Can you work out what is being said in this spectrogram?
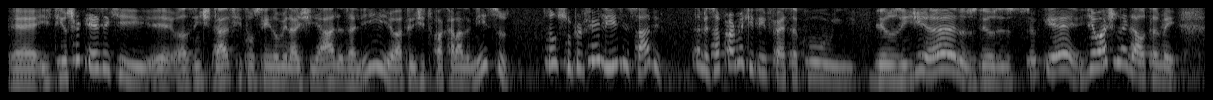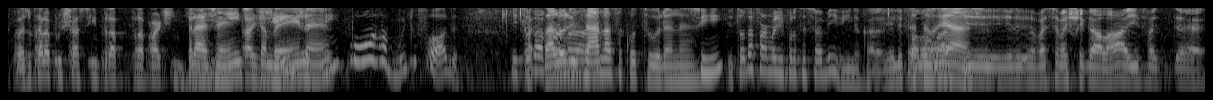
é, e tenho certeza que é, as entidades que estão sendo homenageadas ali, eu acredito pra caralho nisso, estão super felizes, sabe? Da mesma forma que tem festa com deuses indianos, deuses não sei o quê. E eu acho legal também. Mas o cara puxar assim pra, pra parte indígena. Pra gente também, gente, né? assim, porra, muito foda. Toda a Valorizar a forma- nossa cultura, né? Sim. E toda forma de proteção é bem-vinda, cara. Ele falou lá acho. que ele vai, você vai chegar lá e vai, é,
